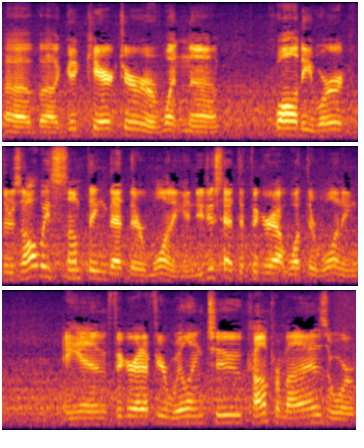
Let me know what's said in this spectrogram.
of uh, good character or wanting a quality work, there's always something that they're wanting, and you just have to figure out what they're wanting and figure out if you're willing to compromise or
